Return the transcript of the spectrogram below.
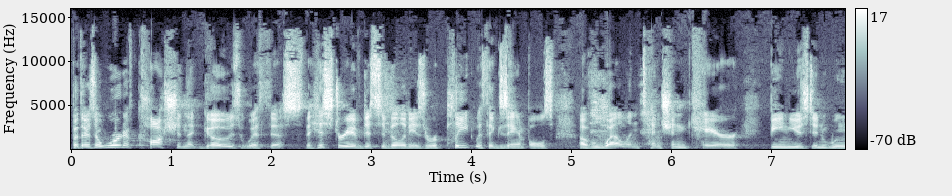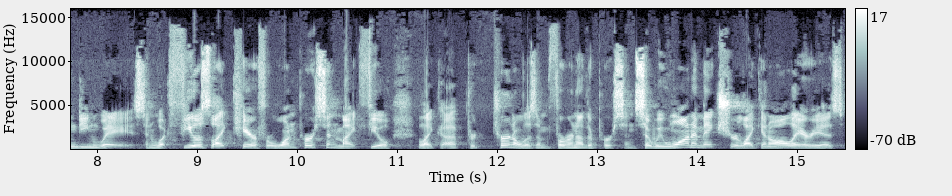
But there's a word of caution that goes with this. The history of disability is replete with examples of well intentioned care being used in wounding ways. And what feels like care for one person might feel like a paternalism for another person. So we want to make sure, like in all areas,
